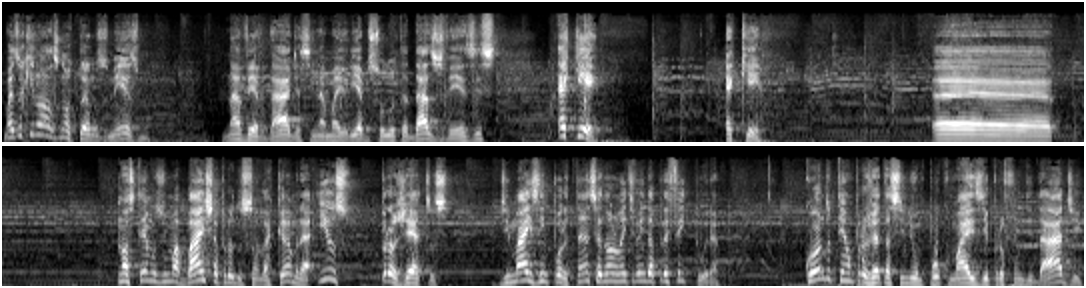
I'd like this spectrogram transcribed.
Mas o que nós notamos mesmo, na verdade, assim, na maioria absoluta das vezes, é que. É que. É, nós temos uma baixa produção da Câmara e os projetos de mais importância normalmente vêm da prefeitura. Quando tem um projeto assim de um pouco mais de profundidade,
